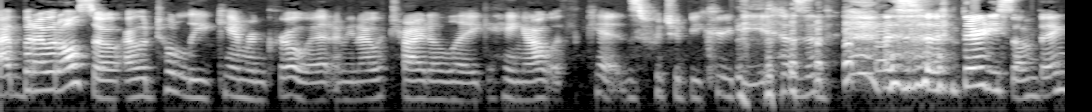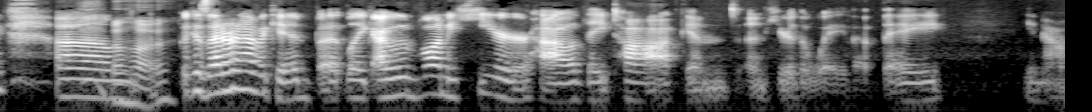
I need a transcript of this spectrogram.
I, but I would also, I would totally Cameron Crowe it. I mean, I would try to like hang out with kids, which would be creepy as a thirty something, um, uh-huh. because I don't have a kid. But like, I would want to hear how they talk and and hear the way that they, you know,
